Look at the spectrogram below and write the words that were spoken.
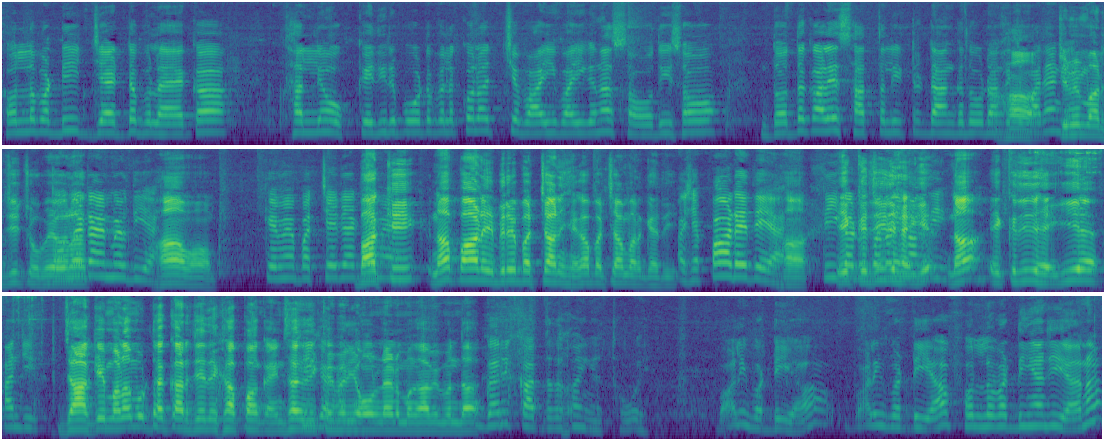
ਫੁੱਲ ਵੱਡੀ ਜੈਡ ਬਲੈਕ ਆ। ਥੱਲਿਓਂ ਓਕੇ ਦੀ ਰਿਪੋਰਟ ਬਿਲਕੁਲ ਆ, ਚਵਾਈ ਬਾਈ ਕਹਿੰਦਾ 100 ਦੀ 100 ਦੁੱਧ ਕਾਲੇ 7 ਲੀਟਰ ਡੰਗ ਦੋ ਡੰਗ ਚਵਾ ਦਿਆਂਗੇ। ਜਿਵੇਂ ਮਰਜ਼ੀ ਚੋਵੇ ਦੋਨੇ ਅਗਲਾ। ਟਾਈਮ ਮਿਲਦੀ ਆ। ਹਾਂ ਹਾਂ। ਕਿਵੇਂ ਬੱਚੇ ਦੇ ਅੱਗੇ ਬਾਕੀ ਨਾ ਪਾੜੇ ਵੀਰੇ ਬੱਚਾ ਨਹੀਂ ਹੈਗਾ ਬੱਚਾ ਮਰ ਗਿਆ ਦੀ ਅੱਛਾ ਪਹਾੜੇ ਤੇ ਆ। ਹਾਂ ਟੀਕਾ ਇੱਕ ਟੂਕਾ ਚੀਜ਼ ਤਾਂ ਨਹੀਂ ਹੈਗੀ ਮੰਗਦੀ? ਨਾ ਇੱਕ ਚੀਜ਼ ਹੈਗੀ ਹੈ ਹਾਂਜੀ। ਜਾ ਕੇ ਮਾੜਾ ਮੋਟਾ ਕਰਜੇ ਦੇਖ ਆਪਾਂ ਕਹਿ ਨਹੀਂ ਸਕਦੇ ਕਈ ਵਾਰੀ ਆਨਲਾਈਨ ਮੰਗਾਵੇ ਬੰਦਾ। ਗਾਰੀ ਕੱਦ ਦਿਖਾਈ ਇੱਥੋਂ ਓਏ। ਬਾਲੀ ਵੱਡੀ ਆ ਬਾਲੀ ਵੱਡੀ ਆ ਫੁੱਲ ਵੱਡੀਆਂ ਜੀ ਆ ਨਾ।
